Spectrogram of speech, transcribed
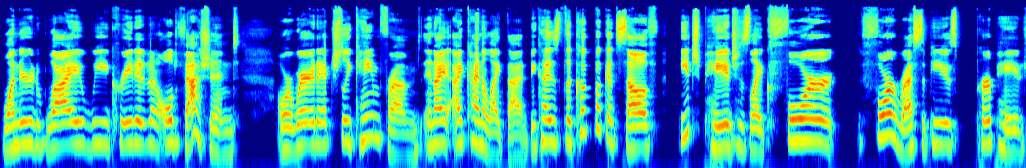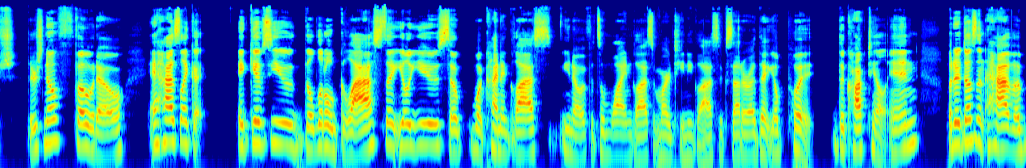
wondered why we created an old fashioned or where it actually came from? And I, I kind of like that because the cookbook itself, each page is like four four recipes per page. There's no photo. It has like a it gives you the little glass that you'll use. So what kind of glass, you know, if it's a wine glass, a martini glass, etc., that you'll put the cocktail in but it doesn't have a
